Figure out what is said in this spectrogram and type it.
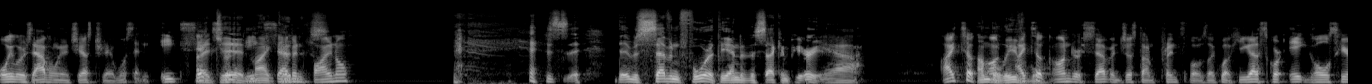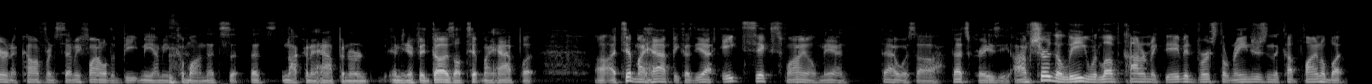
Oilers Avalanche yesterday. Was that an eight six or eight seven final? it was seven four at the end of the second period. Yeah. I took un- Unbelievable. I took under seven just on principle. I was like, look, you got to score eight goals here in a conference semifinal to beat me. I mean, come on, that's that's not going to happen. Or I mean, if it does, I'll tip my hat. But uh, I tip my hat because yeah, eight six final, man, that was uh that's crazy. I'm sure the league would love Connor McDavid versus the Rangers in the Cup final, but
